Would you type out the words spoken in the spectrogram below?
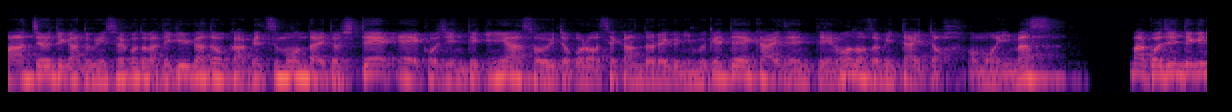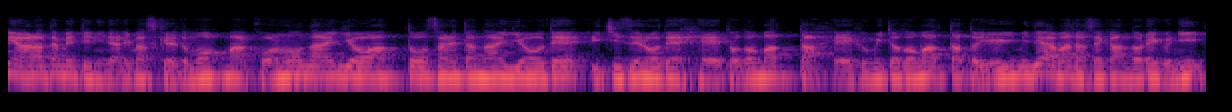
まあ、アンチェロティ監督にそういうことができるかどうか別問題として、え、個人的にはそういうところを、セカンドレグに向けて改善点を望みたいと思います。まあ個人的には改めてになりますけれども、まあこの内容、圧倒された内容で1-0でとどまった、え、踏みとどまったという意味ではまだセカンドレグに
